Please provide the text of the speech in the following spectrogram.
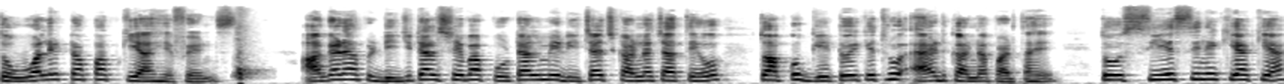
तो वॉलेट टॉपअप क्या है फ्रेंड्स अगर आप डिजिटल सेवा पोर्टल में रिचार्ज करना चाहते हो तो आपको गेटवे के थ्रू ऐड करना पड़ता है। तो सीएससी ने क्या किया?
